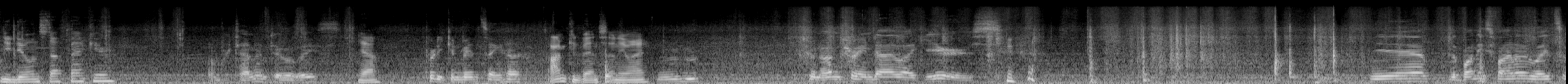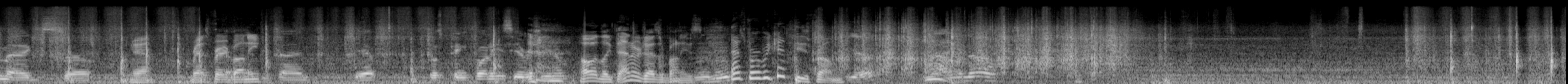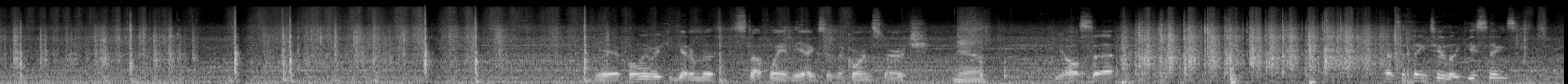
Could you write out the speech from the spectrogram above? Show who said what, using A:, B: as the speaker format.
A: You doing stuff back here?
B: I'm pretending to at least.
A: Yeah.
B: Pretty convincing, huh?
A: I'm convinced anyway.
B: Mm-hmm. To an untrained eye like yours. yeah, the bunnies finally laid some eggs, so.
A: Yeah. Raspberry bunny.
B: Time. Yep. Those pink bunnies, you ever seen them?
A: oh, like the Energizer bunnies.
B: Mm -hmm.
A: That's where we get these from.
B: Yep. Now you know. Yeah, if only we could get them to stop laying the eggs in the cornstarch.
A: Yeah.
B: Be all set. That's the thing too, like these things,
